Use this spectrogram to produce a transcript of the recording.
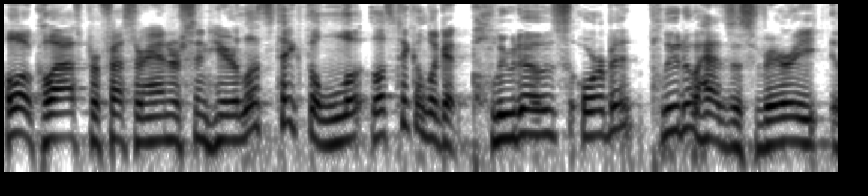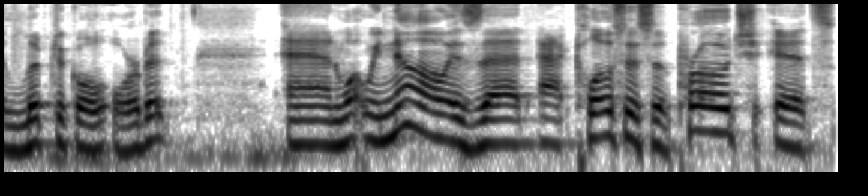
Hello class, Professor Anderson here. Let's take, the let's take a look at Pluto's orbit. Pluto has this very elliptical orbit. And what we know is that at closest approach, it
